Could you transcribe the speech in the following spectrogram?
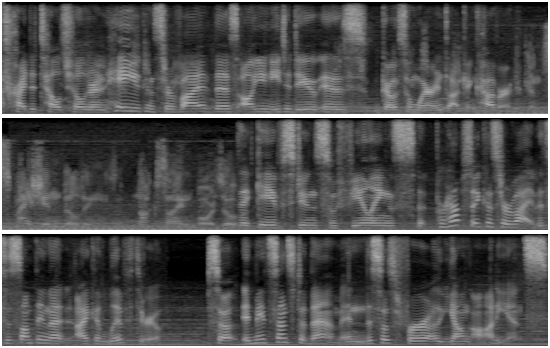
tried to tell children, hey, you can survive this. All you need to do is go somewhere and duck and cover. You can smash in buildings, knock signboards over. It gave students some feelings that perhaps they could survive. This is something that I could live through. So it made sense to them, and this was for a young audience.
